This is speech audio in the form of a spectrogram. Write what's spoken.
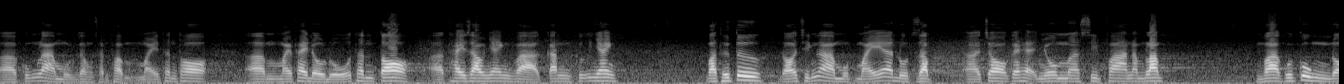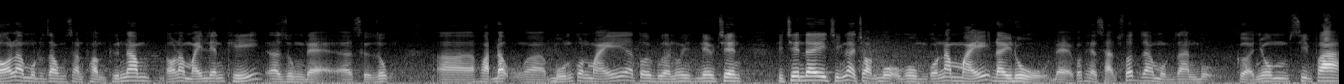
à, cũng là một dòng sản phẩm máy thân to à, máy phay đầu đố thân to à, thay dao nhanh và căn cữ nhanh. Và thứ tư đó chính là một máy à, đột dập à, cho cái hệ nhôm à, 55 và cuối cùng đó là một dòng sản phẩm thứ năm đó là máy liên khí à, dùng để à, sử dụng à, hoạt động à, bốn con máy tôi vừa nêu trên. Thì trên đây chính là chọn bộ gồm có 5 máy đầy đủ để có thể sản xuất ra một dàn bộ cửa nhôm Simfa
